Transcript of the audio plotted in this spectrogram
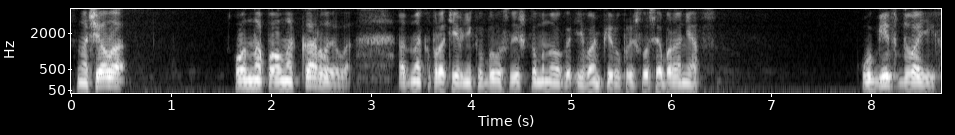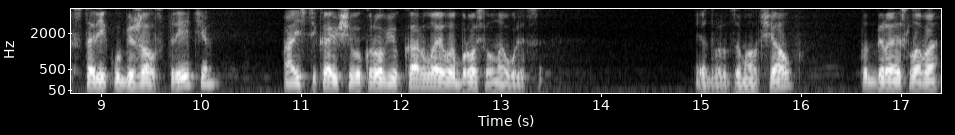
Сначала он напал на Карлайла, однако противников было слишком много, и вампиру пришлось обороняться. Убив двоих, старик убежал с третьим, а истекающего кровью Карлайла бросил на улице. Эдвард замолчал, подбирая слова.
